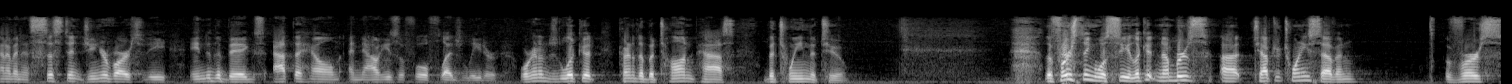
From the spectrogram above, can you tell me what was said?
kind of an assistant junior varsity into the bigs at the helm, and now he's a full fledged leader. We're going to look at kind of the baton pass between the two. The first thing we'll see, look at Numbers uh, chapter 27, verse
